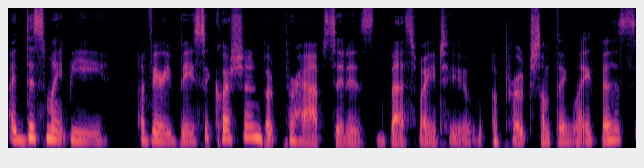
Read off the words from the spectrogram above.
I, this might be a very basic question, but perhaps it is the best way to approach something like this.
